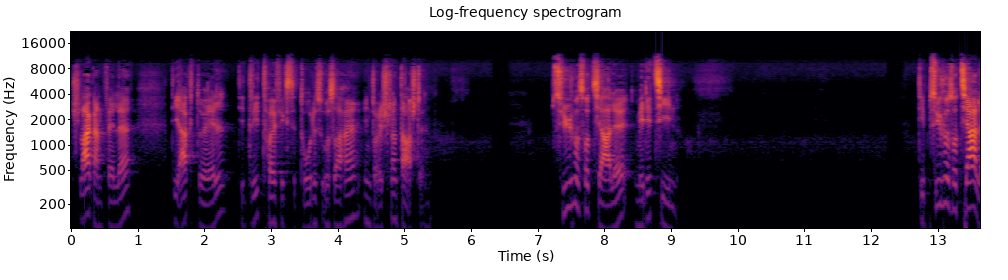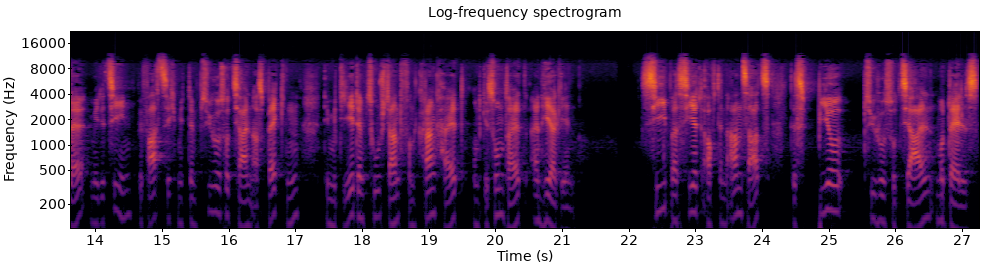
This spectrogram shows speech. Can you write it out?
Schlaganfälle, die aktuell die dritthäufigste Todesursache in Deutschland darstellen Psychosoziale Medizin Die psychosoziale Medizin befasst sich mit den psychosozialen Aspekten, die mit jedem Zustand von Krankheit und Gesundheit einhergehen. Sie basiert auf dem Ansatz des biopsychosozialen Modells,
